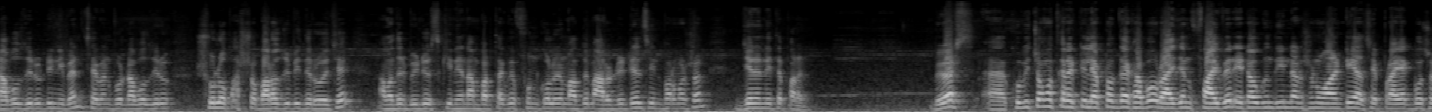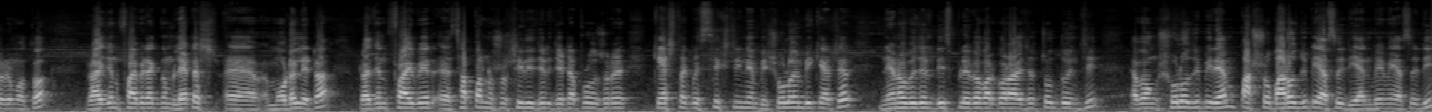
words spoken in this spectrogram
ডাবল জিরোটি নেবেন সেভেন ফোর ডাবল জিরো ষোলো পাঁচশো বারো জিবিতে রয়েছে। আমাদের ভিডিও স্ক্রিনে নাম্বার থাকবে ফোন কলের মাধ্যমে আরও ডিটেলস ইনফরমেশন জেনে নিতে পারেন। ভিউয়ার্স খুবই চমৎকার একটি ল্যাপটপ দেখাবো। রাইজেন ফাইভের এটাও কিন্তু ইন্টারন্যাশনাল ওয়ারেন্টি আছে, প্রায় এক বছরের মতো। রাইজেন ফাইভের একদম লেটেস্ট মডেল এটা। রাইজেন ফাইভের ছাপ্পান্নশো সিরিজের যেটা প্রসেসরের ক্যাশ থাকবে সিক্সটিন এমবি ষোলো এমবি ক্যাশের ন্যানোভেজেল ডিসপ্লে ব্যবহার করা হয়েছে চোদ্দ ইঞ্চি এবং ষোলো জিবি র্যাম পাঁচশো বারো GB SSD NVMe SSD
